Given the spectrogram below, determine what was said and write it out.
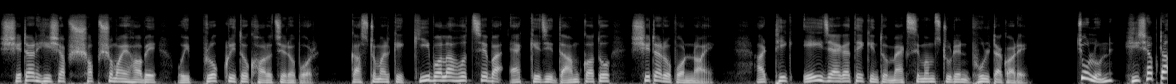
সেটার হিসাব সবসময় হবে ওই প্রকৃত খরচের ওপর। কাস্টমারকে কি বলা হচ্ছে বা এক কেজি দাম কত সেটার ওপর নয়। আর ঠিক এই জায়গাতে কিন্তু ম্যাক্সিমাম স্টুডেন্ট ভুলটা করে। চলুন হিসাবটা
